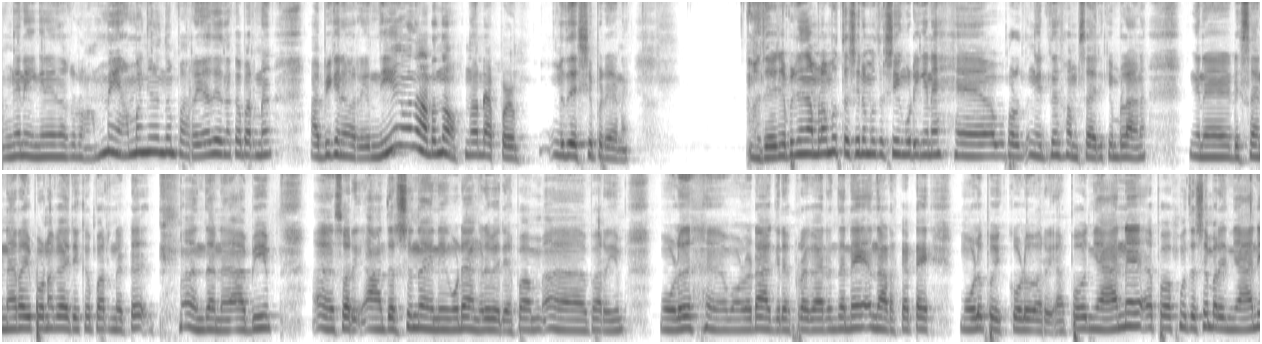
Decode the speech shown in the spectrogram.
അങ്ങനെ ഇങ്ങനെ എന്നൊക്കെ അമ്മേ അമ്മ ഇങ്ങനെയൊന്നും പറയാതെ എന്നൊക്കെ പറഞ്ഞ് അഭിങ്ങനെ പറയും. നീ ഇങ്ങനെ നടന്നോ? എന്ന് പറഞ്ഞാൽ എപ്പോഴും ദേഷ്യപ്പെടുകയാണ്. അത് കഴിഞ്ഞ് പിന്നെ നമ്മളെ മുത്തശ്ശനും മുത്തശ്ശിയും കൂടി ഇങ്ങനെ ഇരുന്ന് സംസാരിക്കുമ്പോഴാണ് ഇങ്ങനെ ഡിസൈനറായി പോണ കാര്യമൊക്കെ പറഞ്ഞിട്ട് എന്താണ് അബിയും സോറി ആദർശും നയനയും കൂടെ അങ്ങോട്ട് വരും. അപ്പം പറയും മോൾ മോളുടെ ആഗ്രഹപ്രകാരം തന്നെ നടക്കട്ടെ മോൾ പൊയ്ക്കോളൂ പറയും. അപ്പോൾ ഞാൻ അപ്പോൾ മുത്തശ്ശൻ പറയും ഞാൻ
